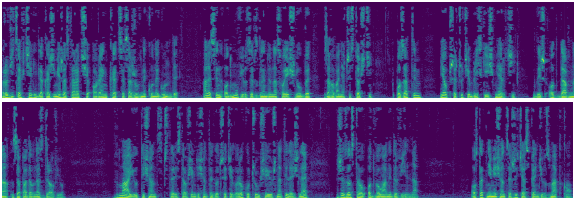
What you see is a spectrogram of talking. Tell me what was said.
Rodzice chcieli dla Kazimierza starać się o rękę cesarzówny Kunegundy, ale syn odmówił ze względu na swoje śluby zachowania czystości. Poza tym miał przeczucie bliskiej śmierci, gdyż od dawna zapadał na zdrowiu. W maju 1483 roku czuł się już na tyle źle, że został odwołany do Wilna. Ostatnie miesiące życia spędził z matką.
